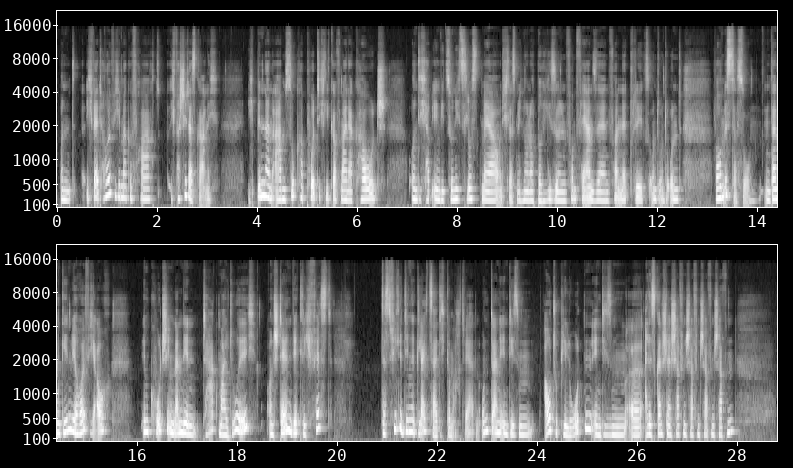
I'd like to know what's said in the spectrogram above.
Und ich werde häufig immer gefragt, ich verstehe das gar nicht. Ich bin dann abends so kaputt, ich liege auf meiner Couch und ich habe irgendwie zu nichts Lust mehr und ich lasse mich nur noch berieseln vom Fernsehen, von Netflix und, und, und. Warum ist das so? Und dann gehen wir häufig auch im Coaching dann den Tag mal durch und stellen wirklich fest, dass viele Dinge gleichzeitig gemacht werden und dann in diesem Autopiloten, in diesem äh, alles ganz schnell schaffen, schaffen, schaffen, schaffen.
